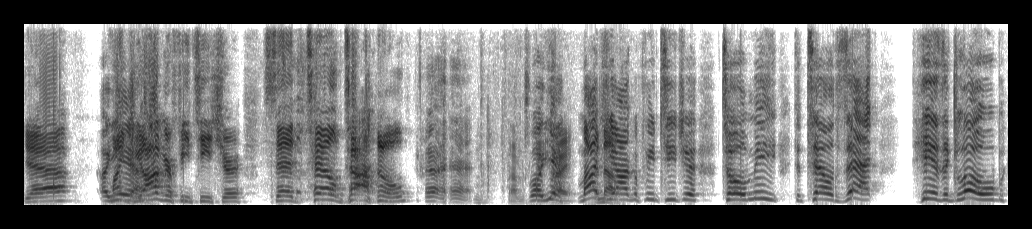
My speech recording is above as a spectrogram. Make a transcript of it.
Yeah. Oh, My yeah. geography teacher said, "Tell Donald." Well, yeah. Right, My enough. geography teacher told me to tell Zach, "Here's a globe.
